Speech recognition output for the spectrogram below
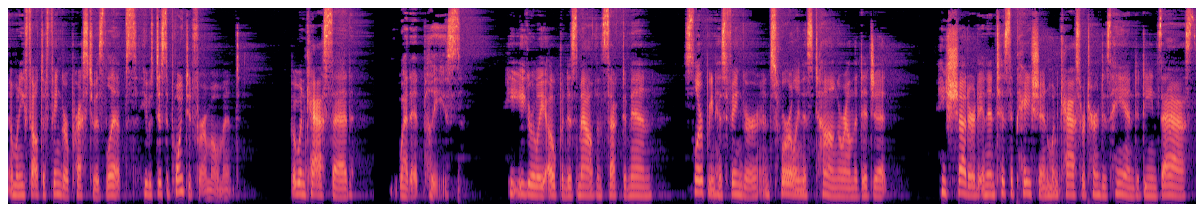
and when he felt a finger pressed to his lips, he was disappointed for a moment. But when Cass said, Wet it, please, he eagerly opened his mouth and sucked him in, slurping his finger and swirling his tongue around the digit. He shuddered in anticipation when Cass returned his hand to Dean's ass,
